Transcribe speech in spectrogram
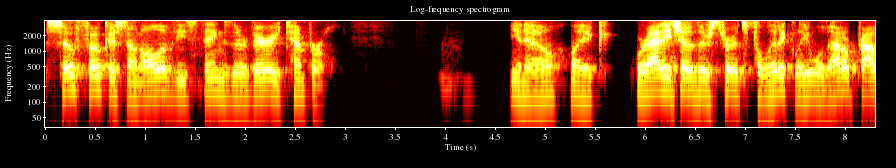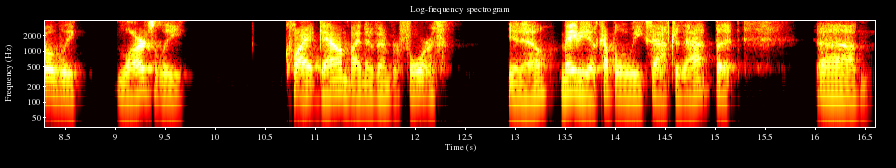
so focused on all of these things that are very temporal. You know like we're at each other's throats politically. Well that'll probably largely quiet down by november 4th you know maybe a couple of weeks after that. But um,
